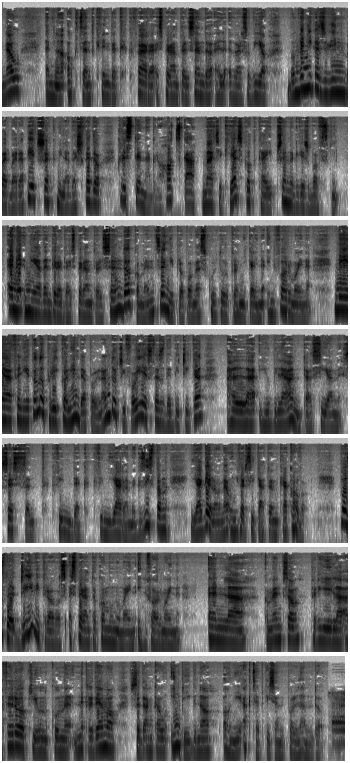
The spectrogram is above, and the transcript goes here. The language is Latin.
dexepan de maio 2019, en la octcent quindec quara esperanto el Varsovio. Bonvenigas vin Barbara Pietrzak, Milada Szwedo, Krystyna Grochocka, Maciek Jaskot kaj Przemek Wierzbowski. En nia vendreda esperanto el sendo, komence ni proponas kultur kronikajne informojne. Nia felietono pri koninda Pollando ci foje estas dedicita alla jubileanta sian sessent quindec quiniaran existon Jagelona Universitato in Krakovo. Post gi vi trovos Esperanto komunumain informoin. En la comenzo pri la afero kiun cun necredemo, sed ancau indigno oni acceptis en Pollando.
